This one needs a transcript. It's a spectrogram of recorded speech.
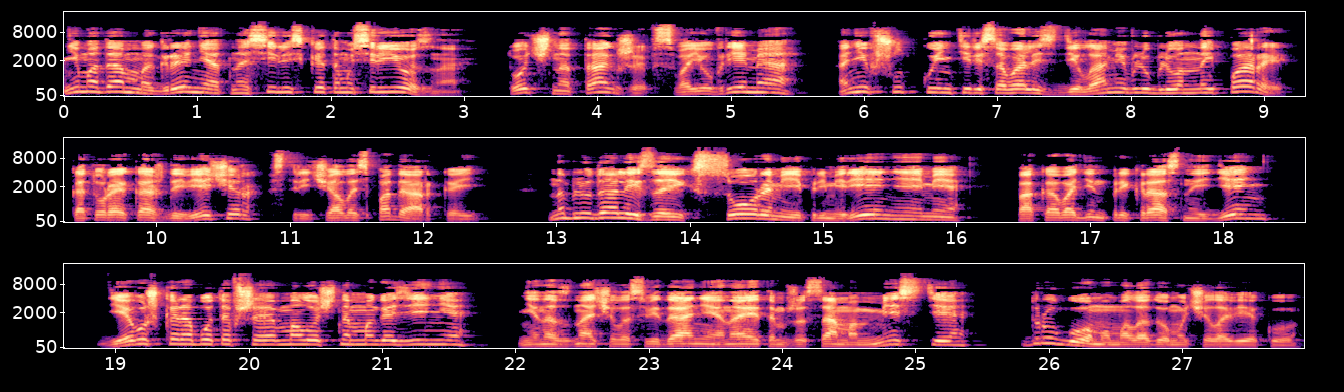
ни мадам Мегре не относились к этому серьезно. Точно так же в свое время они в шутку интересовались делами влюбленной пары, которая каждый вечер встречалась подаркой. Наблюдали за их ссорами и примирениями, пока в один прекрасный день девушка, работавшая в молочном магазине, не назначила свидание на этом же самом месте другому молодому человеку.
